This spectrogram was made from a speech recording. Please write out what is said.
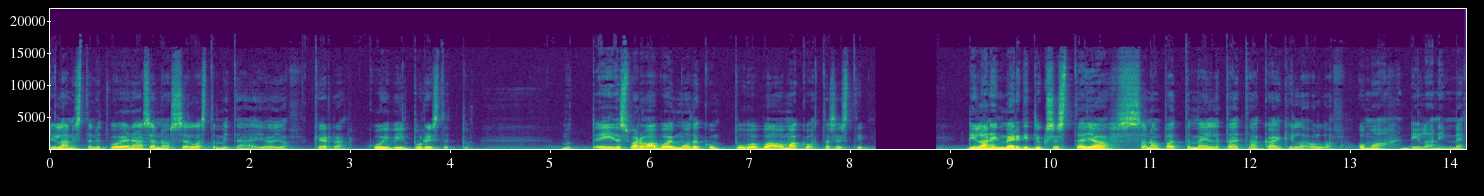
Dylanista nyt voi enää sanoa sellaista, mitä ei ole jo kerran kuiviin puristettu. Mutta ei tässä varmaan voi muuta kuin puhua vaan omakohtaisesti Dylanin merkityksestä ja sanonpa, että meillä taitaa kaikilla olla oma Dylanimme.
